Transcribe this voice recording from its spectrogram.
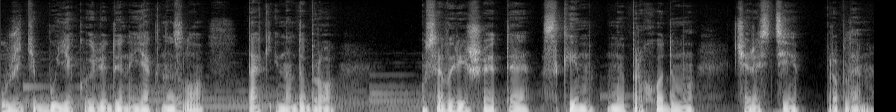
у житті будь-якої людини як на зло, так і на добро. Усе вирішує те, з ким ми проходимо через ці проблеми.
